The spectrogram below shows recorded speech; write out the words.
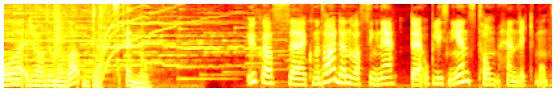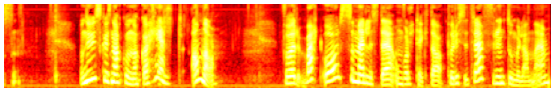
og radionova.no. Ukas eh, kommentar den var signert eh, Opplysningens Tom Henrik Monsen. Og nå skal vi snakke om noe helt annet. For hvert år så meldes det om voldtekter på russetreff rundt om i landet.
